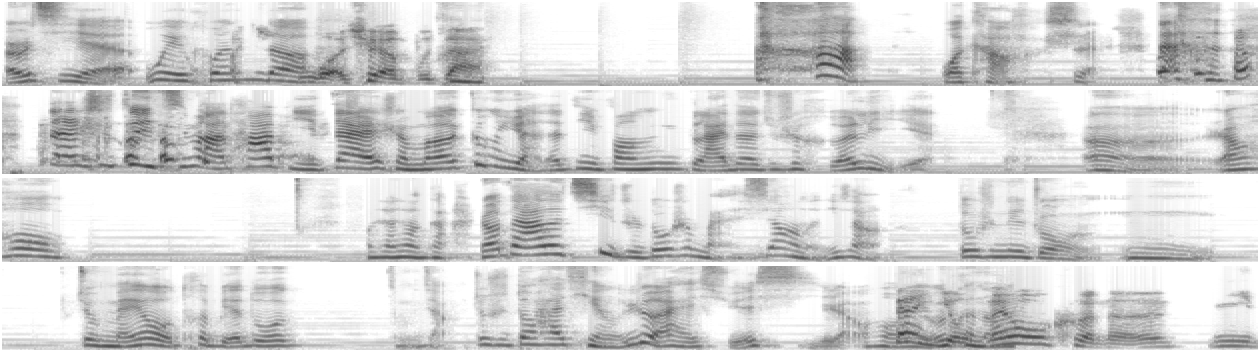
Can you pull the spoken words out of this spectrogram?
而且未婚的我却不在，哈！我靠，是，但但是最起码他比在什么更远的地方来的就是合理，嗯，然后我想想看，然后大家的气质都是蛮像的，你想都是那种嗯，就没有特别多怎么讲，就是都还挺热爱学习，然后但有没有可能你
